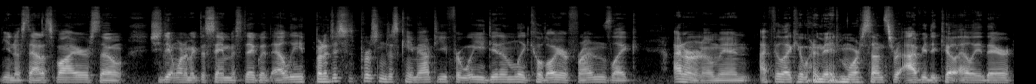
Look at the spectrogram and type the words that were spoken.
you know satisfy her, so she didn't want to make the same mistake with Ellie. But if this person just came after you for what you did and like killed all your friends, like I don't know, man. I feel like it would have made more sense for Abby to kill Ellie there.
